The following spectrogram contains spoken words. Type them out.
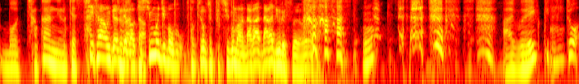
뭐 잠깐 이렇게 싹 시사왕자한테 막 신문지 뭐 덕지덕지 붙이고 막 나가 나가지 그랬어요. 아, 왜 이렇게 또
